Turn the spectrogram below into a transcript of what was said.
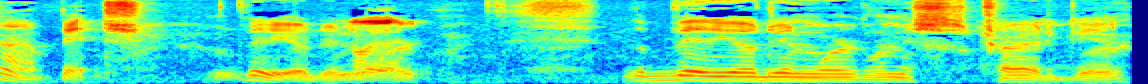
Ah, bitch. The video didn't work. The video didn't work. Let me try it again.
